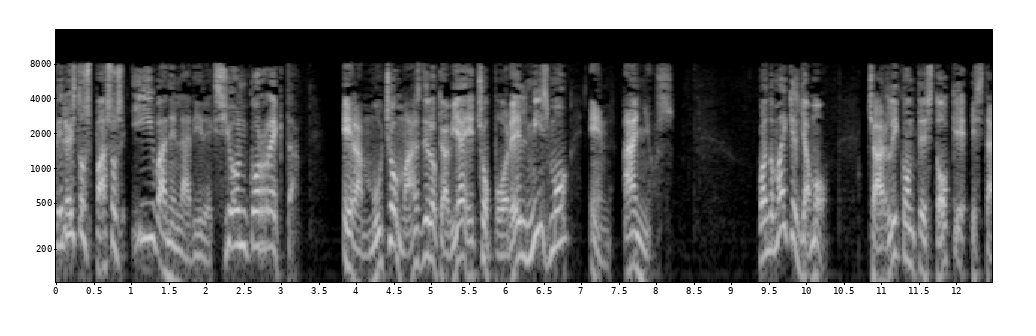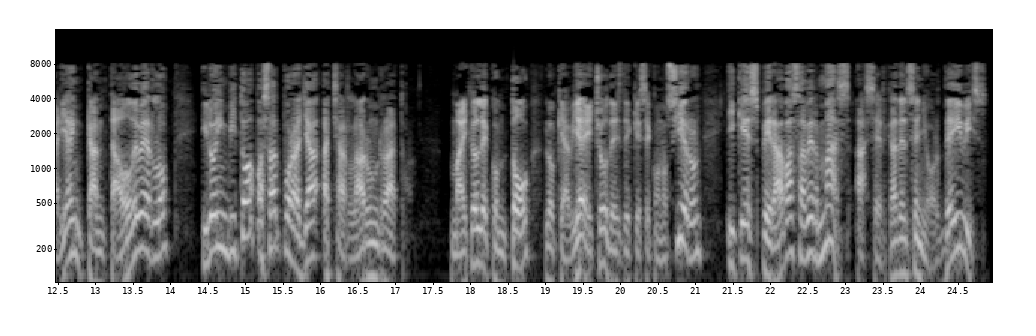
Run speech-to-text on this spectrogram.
pero estos pasos iban en la dirección correcta. Era mucho más de lo que había hecho por él mismo en años. Cuando Michael llamó, Charlie contestó que estaría encantado de verlo y lo invitó a pasar por allá a charlar un rato. Michael le contó lo que había hecho desde que se conocieron y que esperaba saber más acerca del señor Davis.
